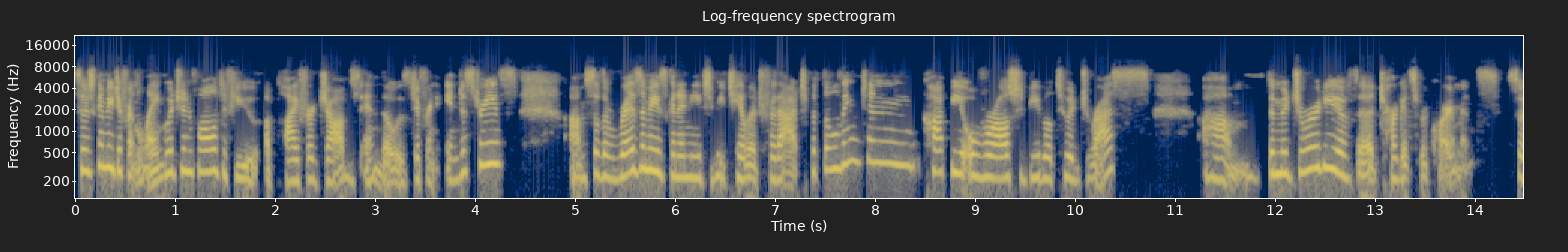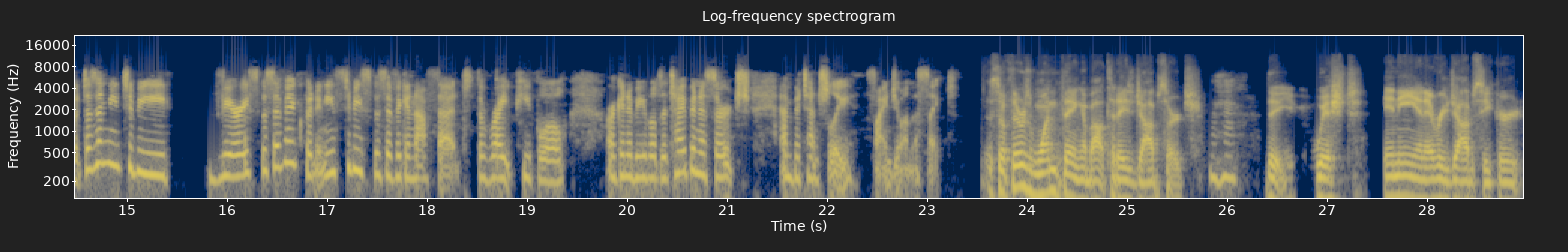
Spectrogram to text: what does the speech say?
So, there's going to be different language involved if you apply for jobs in those different industries. Um, so, the resume is going to need to be tailored for that. But the LinkedIn copy overall should be able to address um, the majority of the target's requirements. So it doesn't need to be very specific, but it needs to be specific enough that the right people are going to be able to type in a search and potentially find you on the site. So if there's one thing about today's job search mm-hmm. that you wished any and every job seeker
